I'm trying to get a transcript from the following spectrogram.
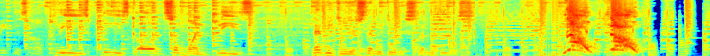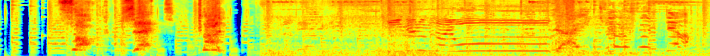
make this. Oh, please, please, God, someone, please. Let me do this. Let me do this. Let me do this. No! No! Fuck! Shit! Cut! 야, 이 개새끼야!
